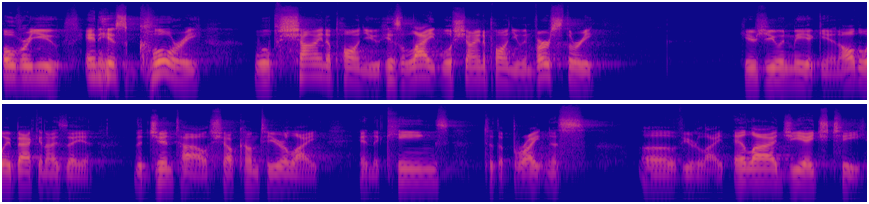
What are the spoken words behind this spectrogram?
over you, and his glory will shine upon you. His light will shine upon you. In verse 3, here's you and me again, all the way back in Isaiah. The Gentiles shall come to your light, and the kings to the brightness of your light. L I G H T.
